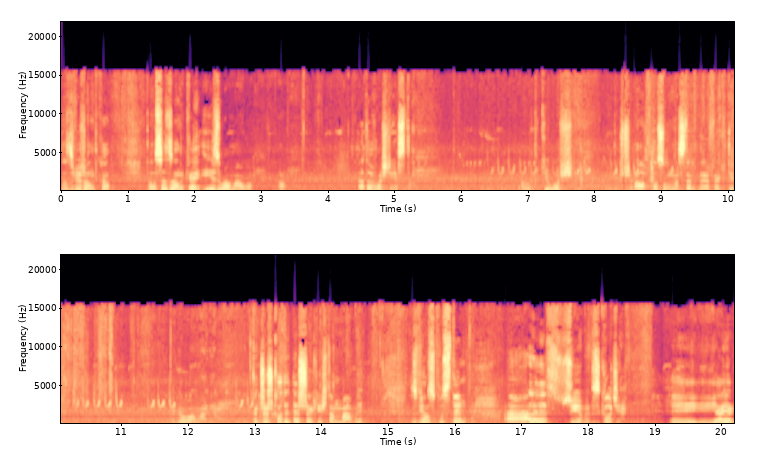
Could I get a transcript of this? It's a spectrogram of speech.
to zwierzątko, tą sadzonkę i złamało. O. A to właśnie jest to. Malutki łoś. duży. O, to są następne efekty tego łamania. Także szkody też jakieś tam mamy w związku z tym, ale żyjemy w zgodzie. Yy, Ja jak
